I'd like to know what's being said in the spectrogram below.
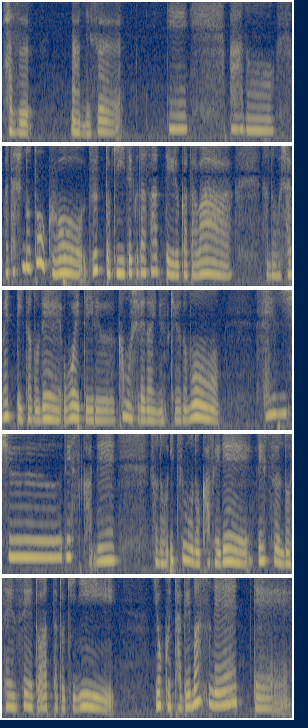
はずなんです。で、まあ、あの、私のトークをずっと聞いてくださっている方は、あの、喋っていたので覚えているかもしれないんですけれども、先週ですかね、その、いつものカフェでレッスンの先生と会った時に、よく食べますねって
